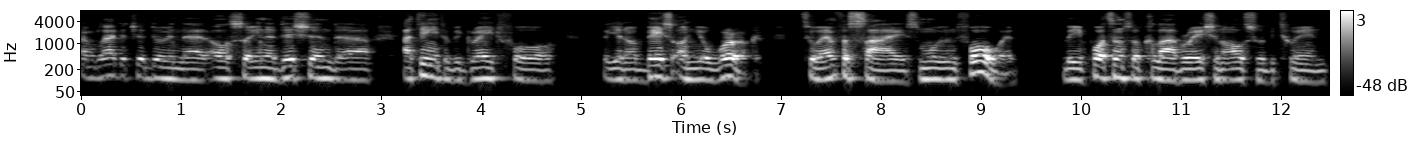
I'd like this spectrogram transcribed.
I'm glad that you're doing that. Also, in addition, uh, I think it would be great for, you know, based on your work, to emphasize moving forward the importance of collaboration also between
